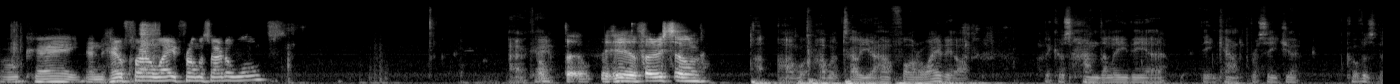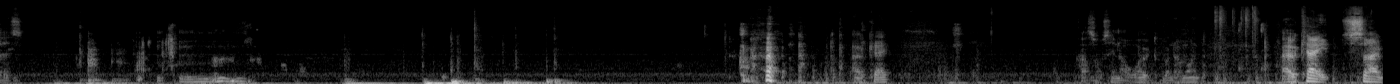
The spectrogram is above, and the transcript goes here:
Okay, and how far away from us are the wolves? Okay, They'll be here very soon. I will- I will tell you how far away they are because handily the uh, the encounter procedure covers this. Mm. okay. That's obviously not worked, but never mind. Okay, so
